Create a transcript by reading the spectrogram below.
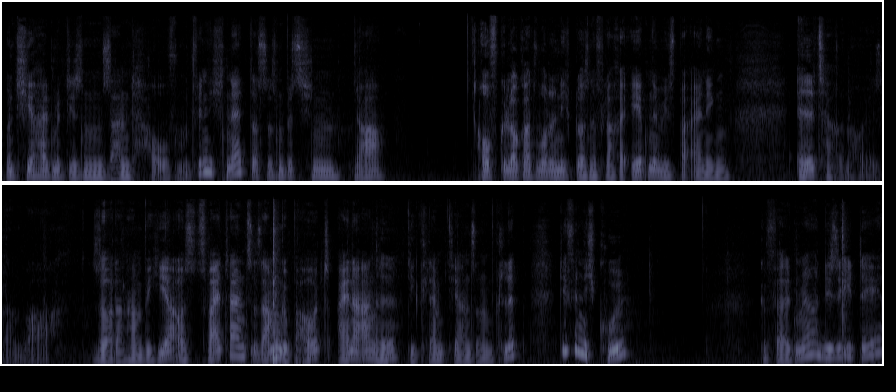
Und hier halt mit diesem Sandhaufen. Finde ich nett, dass das ein bisschen, ja, aufgelockert wurde. Nicht bloß eine flache Ebene, wie es bei einigen älteren Häusern war. So, dann haben wir hier aus zwei Teilen zusammengebaut eine Angel, die klemmt hier an so einem Clip. Die finde ich cool. Gefällt mir diese Idee.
